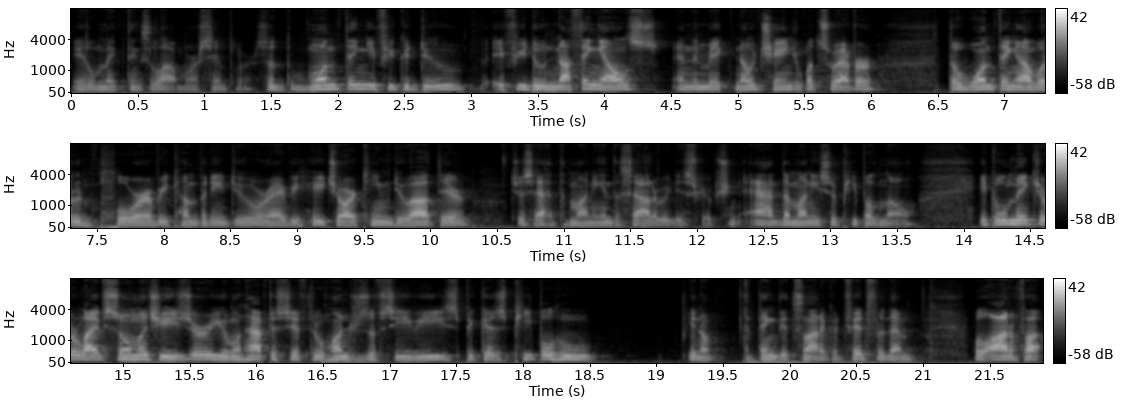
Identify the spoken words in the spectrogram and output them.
It'll make things a lot more simpler. So the one thing if you could do, if you do nothing else and then make no change whatsoever, the one thing I would implore every company do or every HR team do out there, just add the money in the salary description. Add the money so people know. It will make your life so much easier. You won't have to sift through hundreds of CVs because people who you know, to think it's not a good fit for them, will auto-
